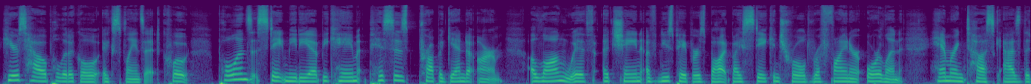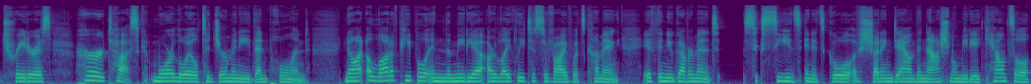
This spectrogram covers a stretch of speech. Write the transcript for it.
Here's how Politico explains it quote, Poland's state media became PIS's propaganda arm, along with a chain of newspapers bought by state controlled refiner Orlen, hammering Tusk as the traitorous Herr Tusk, more loyal to Germany than Poland. Not a lot of people in the media are likely to survive what's coming if the new government succeeds in its goal of shutting down the National Media Council,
